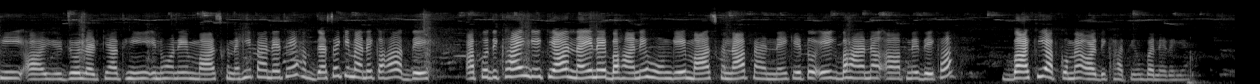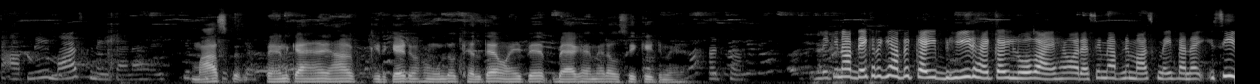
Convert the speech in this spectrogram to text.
थी आ, जो लड़कियाँ थी इन्होंने मास्क नहीं पहने थे। हम जैसा कि मैंने कहा देख आपको दिखाएँगे क्या नए नए बहाने होंगे मास्क ना पहनने के। तो एक बहाना आपने देखा बाकी आपको मैं और दिखाती हूँ बने रहिए। आपने मास्क नहीं पहना है मास्क पहन के आए हैं यहाँ क्रिकेट हम लोग खेलते हैं वहीं पे बैग है मेरा उसी किट में है। अच्छा। लेकिन आप देख रहे हैं कि यहाँ पे कई भीड़ है कई लोग आए हैं और ऐसे में आपने मास्क नहीं पहना है। इसी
